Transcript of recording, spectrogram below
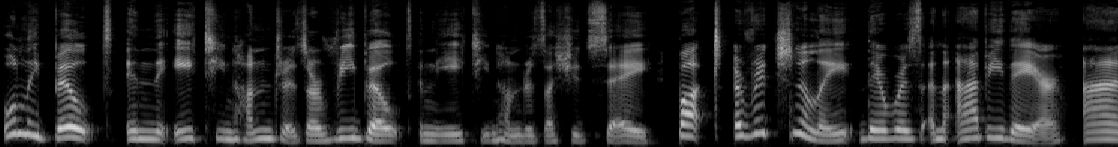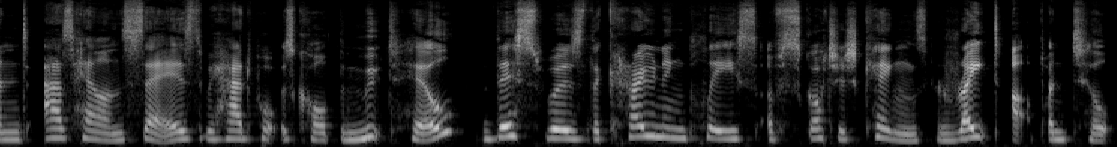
only built in the 1800s, or rebuilt in the 1800s, I should say. But originally, there was an abbey there. And as Helen says, we had what was called the Moot Hill. This was the crowning place of Scottish kings right up until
